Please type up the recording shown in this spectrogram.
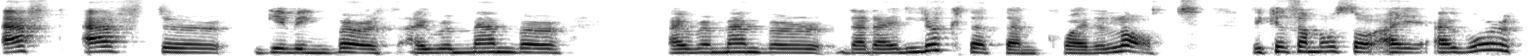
after after giving birth i remember i remember that i looked at them quite a lot because i'm also i i work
